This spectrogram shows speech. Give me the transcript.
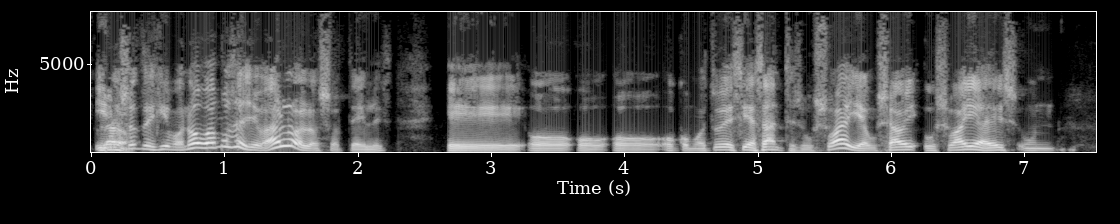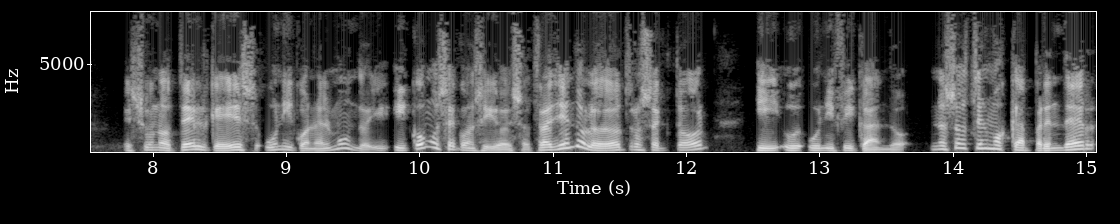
Y claro. nosotros dijimos, no, vamos a llevarlo a los hoteles. Eh, o, o, o, o, como tú decías antes, Ushuaia. Ushuaia, Ushuaia es, un, es un hotel que es único en el mundo. ¿Y, ¿Y, cómo se consiguió eso? Trayéndolo de otro sector y unificando. Nosotros tenemos que aprender,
